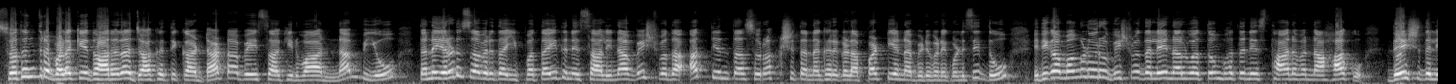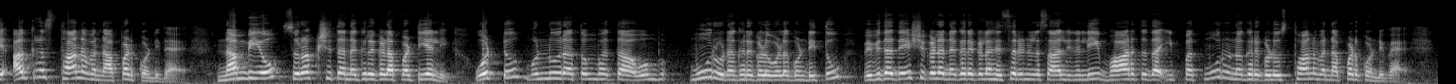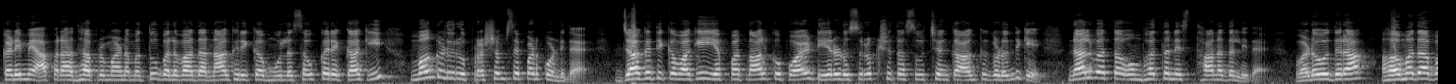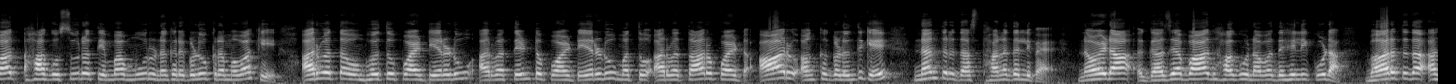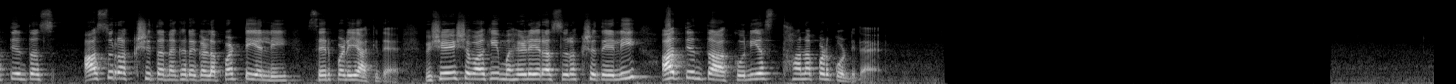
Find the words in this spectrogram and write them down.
ಸ್ವತಂತ್ರ ಬಳಕೆದಾರರ ಜಾಗತಿಕ ಡಾಟಾಬೇಸ್ ಆಗಿರುವ ನಂಬಿಯು ತನ್ನ ಎರಡು ಸಾವಿರದ ಇಪ್ಪತ್ತೈದನೇ ಸಾಲಿನ ವಿಶ್ವದ ಅತ್ಯಂತ ಸುರಕ್ಷಿತ ನಗರಗಳ ಪಟ್ಟಿಯನ್ನು ಬಿಡುಗಡೆಗೊಳಿಸಿದ್ದು, ಇದೀಗ ಮಂಗಳೂರು ವಿಶ್ವದಲ್ಲೇ ನಲವತ್ತೊಂಬತ್ತನೇ ಸ್ಥಾನವನ್ನ ಹಾಗೂ ದೇಶದಲ್ಲಿ ಅಗ್ರ ಸ್ಥಾನವನ್ನ ಪಡ್ಕೊಂಡಿದೆ. ನಂಬಿಯೋ ಸುರಕ್ಷಿತ ನಗರಗಳ ಪಟ್ಟಿಯಲ್ಲಿ ಒಟ್ಟು ಮುನ್ನೂರ ತೊಂಬತ್ತ ಮೂರು ನಗರಗಳು ಒಳಗೊಂಡಿತ್ತು. ವಿವಿಧ ದೇಶಗಳ ನಗರಗಳ ಹೆಸರಿನ ಸಾಲಿನಲ್ಲಿ ಭಾರತದ ಇಪ್ಪತ್ಮೂರು ನಗರಗಳು ಸ್ಥಾನವನ್ನು ಪಡ್ಕೊಂಡಿವೆ. ಕಡಿಮೆ ಅಪರಾಧ ಪ್ರಮಾಣ ಮತ್ತು ಬಲವಾದ ನಾಗರಿಕ ಮೂಲ ಸೌಕರ್ಯಕ್ಕಾಗಿ ಮಂಗಳೂರು ಪ್ರಶಂಸೆ ಪಡ್ಕೊಂಡಿದೆ. ಜಾಗತಿಕವಾಗಿ ಎಪ್ಪತ್ನಾಲ್ಕು ಪಾಯಿಂಟ್ ಎರಡು ಸುರಕ್ಷಿತ ಸೂಚ್ಯಂಕ ಅಂಕಗಳೊಂದಿಗೆ ನಲವತ್ತ ಒಂಬತ್ತನೇ ಸ್ಥಾನದಲ್ಲಿದೆ. ವಡೋದರಾ, ಅಹಮದಾಬಾದ್ ಹಾಗೂ ಸೂರತ್ ಎಂಬ ಮೂರು ನಗರಗಳು ಕ್ರಮವಾಗಿ ಅರವತ್ತ ಒಂಬತ್ತು ಪಾಯಿಂಟ್ ಎರಡು, ಅರವತ್ತೆಂಟು ಪಾಯಿಂಟ್ ಎರಡು ಮತ್ತು ಅರವತ್ತಾರು ಪಾಯಿಂಟ್ ಆರು ಅಂಕಗಳೊಂದಿಗೆ ನಂತರದ ಸ್ಥಾನದಲ್ಲಿವೆ. ನೋಯ್ಡಾ ಗಾಜಿಯಾಬಾದ್ ಹಾಗೂ ನವದೆಹಲಿ ಕೂಡ ಭಾರತದ ಅತ್ಯಂತ ಅಸುರಕ್ಷಿತ ನಗರಗಳ ಪಟ್ಟಿಯಲ್ಲಿ ಸೇರ್ಪಡೆಯಾಗಿದೆ. ವಿಶೇಷವಾಗಿ ಮಹಿಳೆಯರ ಸುರಕ್ಷತೆಯಲ್ಲಿ ಅತ್ಯಂತ ಕೊನೆಯ ಸ್ಥಾನ ಪಡ್ಕೊಂಡಿದೆ.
